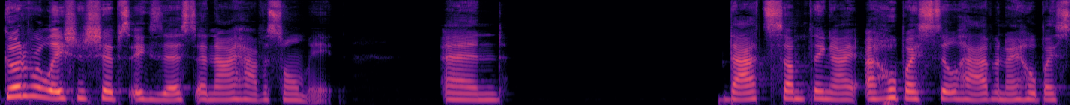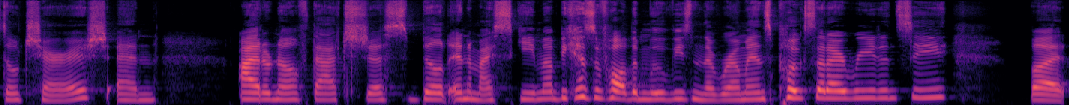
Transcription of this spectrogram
good relationships exist and I have a soulmate. And that's something I, I hope I still have and I hope I still cherish. And I don't know if that's just built into my schema because of all the movies and the romance books that I read and see, but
